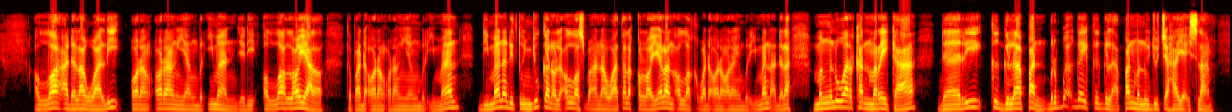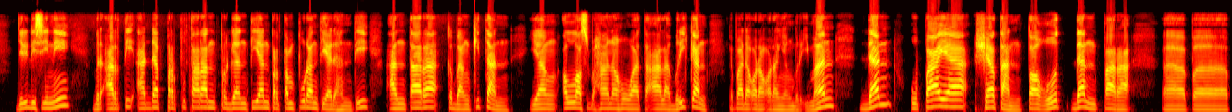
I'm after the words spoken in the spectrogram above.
Allah adalah wali orang-orang yang beriman. Jadi Allah loyal kepada orang-orang yang beriman di mana ditunjukkan oleh Allah Subhanahu wa taala keloyalan Allah kepada orang-orang yang beriman adalah mengeluarkan mereka dari kegelapan, berbagai kegelapan menuju cahaya Islam. Jadi di sini berarti ada perputaran pergantian pertempuran tiada henti antara kebangkitan yang Allah Subhanahu wa taala berikan kepada orang-orang yang beriman dan upaya syaitan, togut dan para uh,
